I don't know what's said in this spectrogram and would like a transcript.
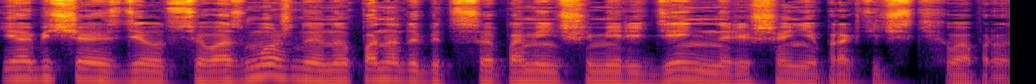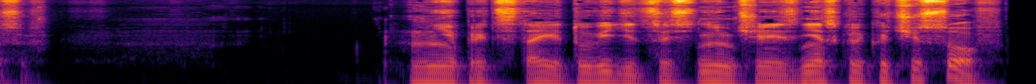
Я обещаю сделать все возможное, но понадобится по меньшей мере день на решение практических вопросов. Мне предстоит увидеться с ним через несколько часов»,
